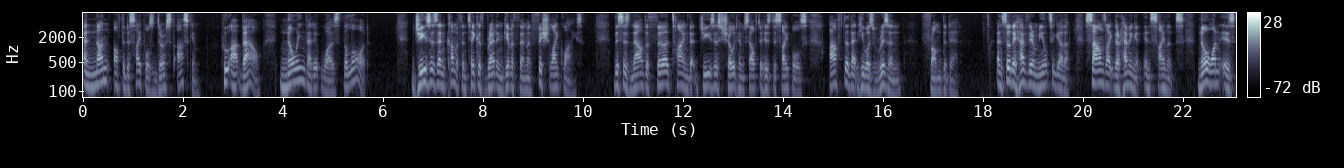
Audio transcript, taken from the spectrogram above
And none of the disciples durst ask him, who art thou? knowing that it was the Lord. Jesus then cometh and taketh bread and giveth them, and fish likewise. This is now the third time that Jesus showed himself to his disciples after that he was risen from the dead. And so they have their meal together. Sounds like they're having it in silence. No one is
